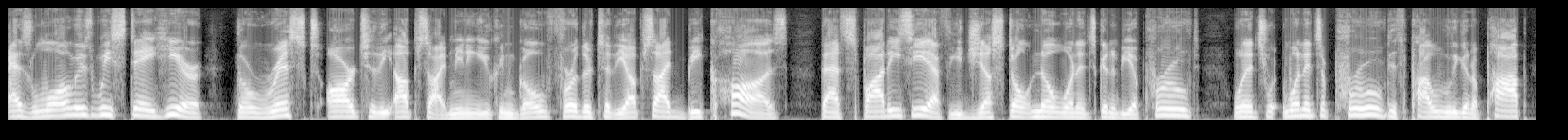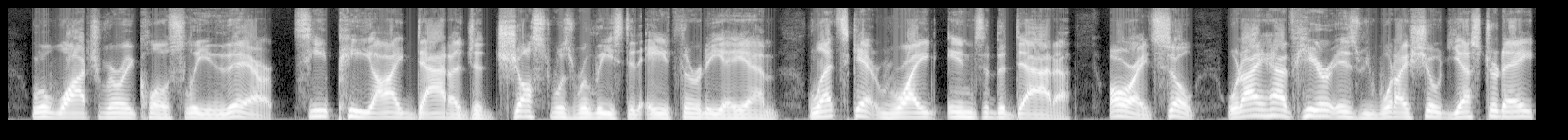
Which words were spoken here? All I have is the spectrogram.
As long as we stay here, the risks are to the upside, meaning you can go further to the upside because that spot ETF, you just don't know when it's going to be approved. When it's when it's approved, it's probably going to pop. We'll watch very closely there. CPI data just was released at 8:30 a.m. Let's get right into the data. All right, so what I have here is what I showed yesterday.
